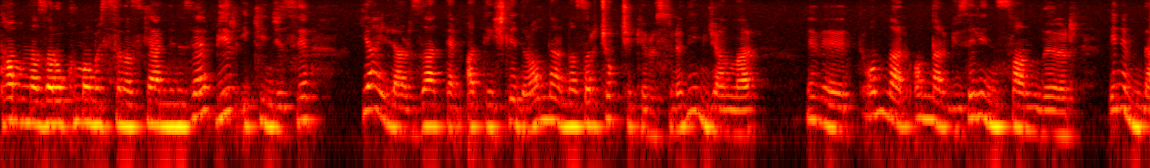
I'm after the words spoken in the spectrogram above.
Tam nazar okumamışsınız kendinize. Bir ikincisi Yaylar zaten ateşlidir. Onlar nazarı çok çeker üstüne değil mi canlar? Evet onlar onlar güzel insandır. Benim de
